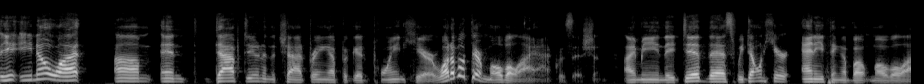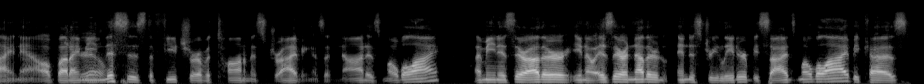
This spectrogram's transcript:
you, you know what? Um, and Dap Dune in the chat bringing up a good point here. What about their Mobileye acquisition? I mean, they did this. We don't hear anything about Mobileye now, but I mean, this is the future of autonomous driving, is it not? Is Mobileye? I mean, is there other, you know, is there another industry leader besides Mobileye? Because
